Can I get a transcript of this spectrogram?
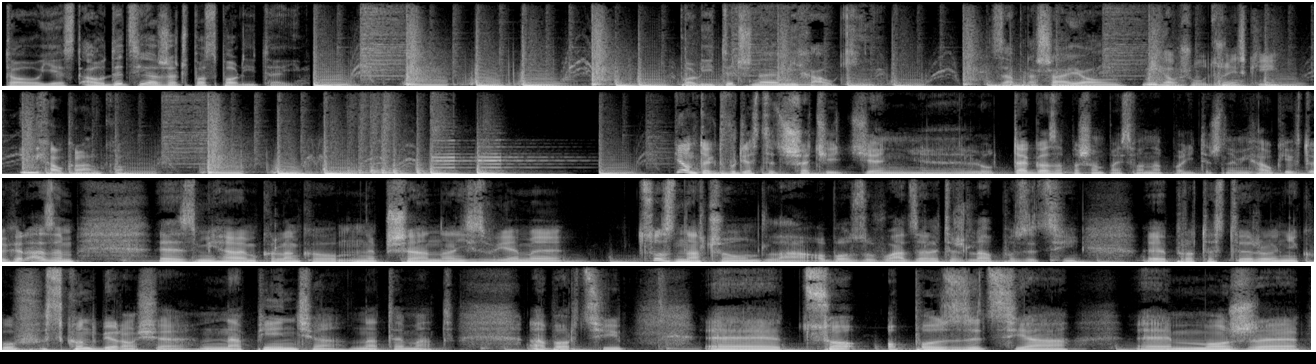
To jest audycja Rzeczpospolitej. Polityczne Michałki. Zapraszają Michał Szułdrzyński i Michał Kolanko. Piątek, 23 dzień lutego. Zapraszam Państwa na Polityczne Michałki, w których razem z Michałem Kolanko przeanalizujemy co znaczą dla obozu władzy, ale też dla opozycji e, protesty rolników? Skąd biorą się napięcia na temat aborcji? E, co opozycja e, może,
